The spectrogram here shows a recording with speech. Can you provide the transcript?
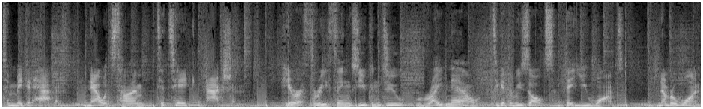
to make it happen. Now it's time to take action. Here are three things you can do right now to get the results that you want. Number one,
